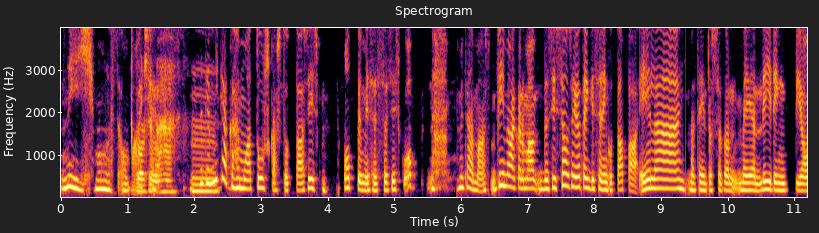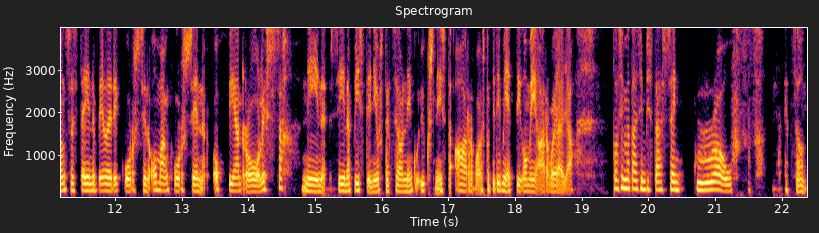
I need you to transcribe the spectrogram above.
niin, mulle se on vaikea. On se vähän. Mm. Miten, mikäköhän mua tuskastuttaa siis oppimisessa, siis kun op... mitä mä oon, viime aikoina mä, no siis se on se jotenkin se niin kuin tapa elää. Mä tein tuossa ton meidän Leading Beyond Sustainability-kurssin, oman kurssin oppijan roolissa, niin siinä pistin just, että se on niin kuin yksi niistä arvoista. Piti miettiä omia arvoja ja tosi mä taisin pistää sen growth, että se on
